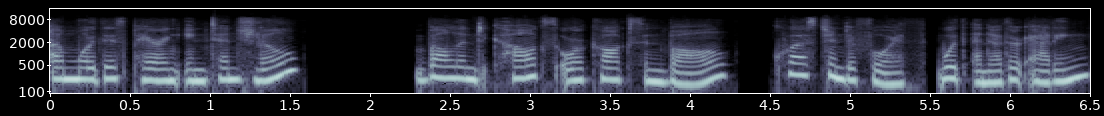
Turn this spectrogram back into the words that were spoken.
Um were this pairing intentional? Ball and Cox or Cox and Ball? Questioned a fourth, with another adding,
